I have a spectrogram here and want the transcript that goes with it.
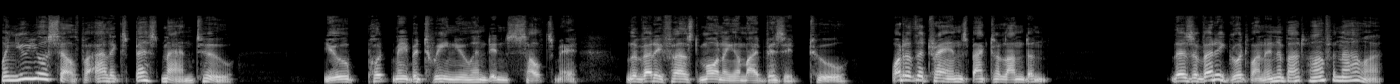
when you yourself are Alec's best man, too? You put me between you and insult me. The very first morning of my visit, too. What are the trains back to London? There's a very good one in about half an hour.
